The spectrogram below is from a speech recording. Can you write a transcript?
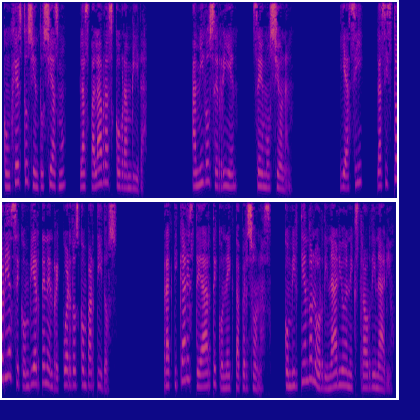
Con gestos y entusiasmo, las palabras cobran vida. Amigos se ríen, se emocionan. Y así, las historias se convierten en recuerdos compartidos. Practicar este arte conecta personas, convirtiendo lo ordinario en extraordinario.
